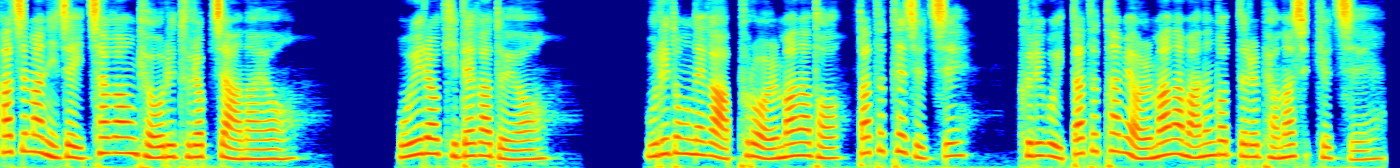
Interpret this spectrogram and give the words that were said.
하지만 이제 이 차가운 겨울이 두렵지 않아요. 오히려 기대가 돼요. 우리 동네가 앞으로 얼마나 더 따뜻해질지, 그리고 이 따뜻함이 얼마나 많은 것들을 변화시킬지.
